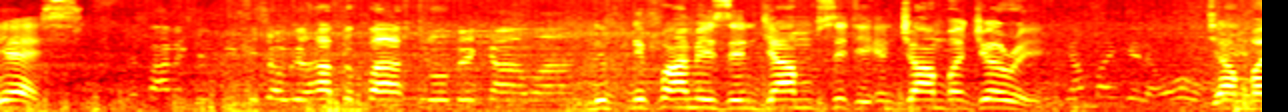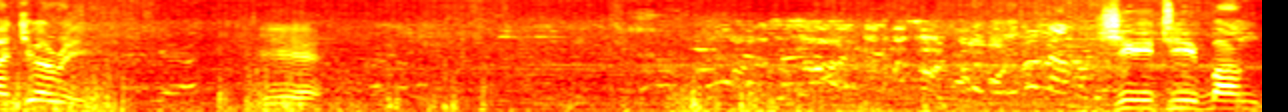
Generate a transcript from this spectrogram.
Yes. The farm is in Fiji, so we'll have to pass through Brikama. The, the farm is in Jam City, in Jambanjeri. Jambangela, oh. Jambanjeri. Yeah. Yeah. GT Bank.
